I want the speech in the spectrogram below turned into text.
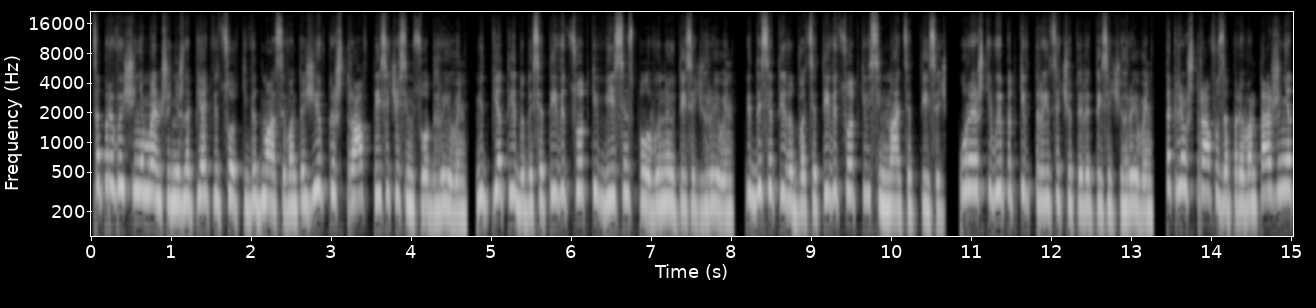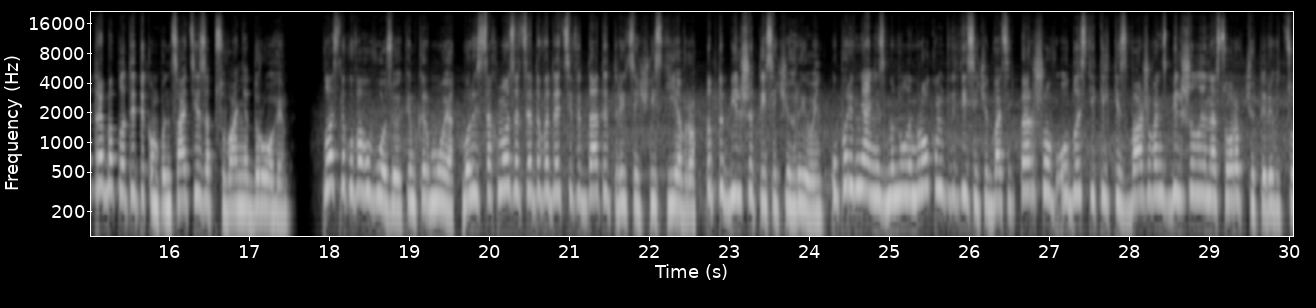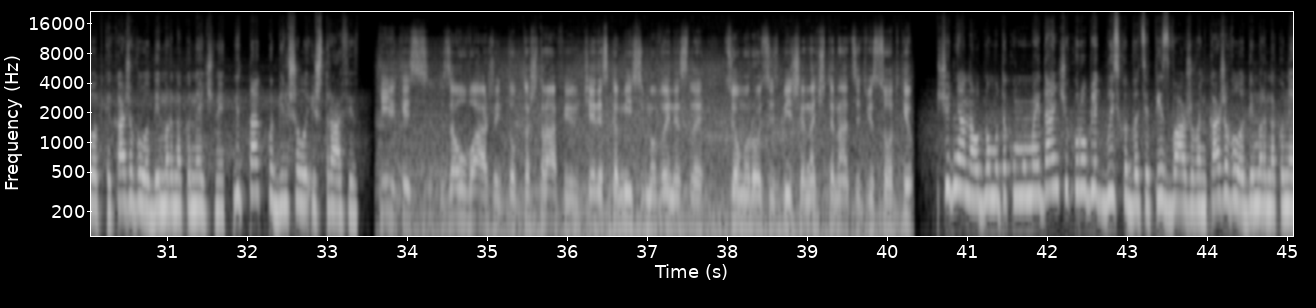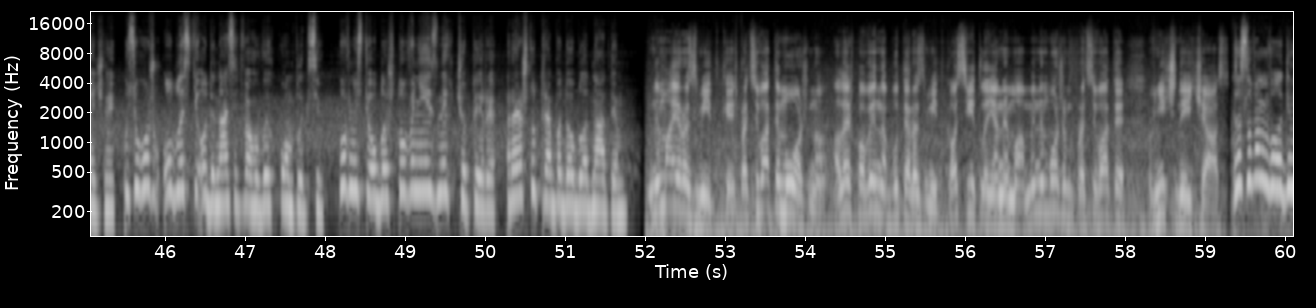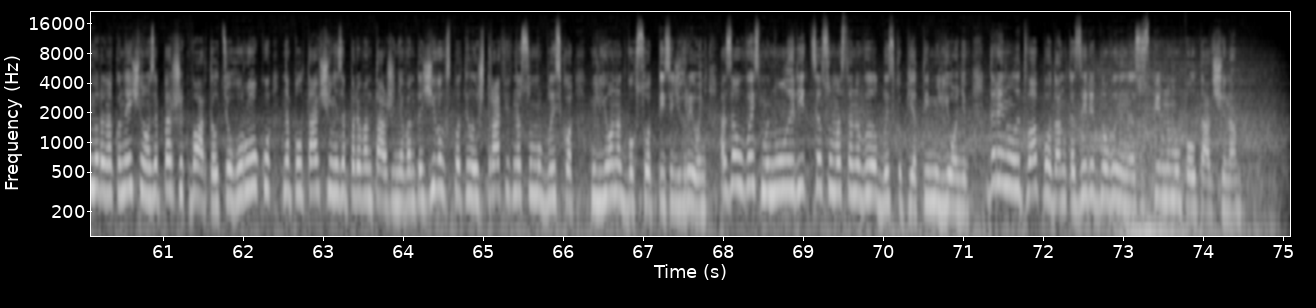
За перевищення менше ніж на 5% від маси вантажівки штраф 1700 гривень. Від 5 до 10% – 8,5 тисяч гривень. Від 10 до 20% – 17 тисяч. У решті випадків – 34 тисячі гривень. Та крім штрафу за перевантаження, треба платити компенсації за псування дороги. Власнику ваговозу, яким кермує Борис Сахно, за це доведеться віддати 36 євро, тобто більше тисячі гривень. У порівнянні з минулим роком 2021-го в області кількість зважувань збільшили на 44%, каже Володимир Наконечний. Відтак побільшало і штрафів. Кількість зауважень, тобто штрафів через комісію ми винесли в цьому році збільшили на 14%. Щодня на одному такому майданчику роблять близько 20 зважувань, каже Володимир Наконечний. Усього ж в області 11 вагових комплексів. Повністю облаштовані із них 4. Решту треба дообладнати. Немає розмітки. Працювати можна, але ж повинна бути розмітка. Освітлення нема. Ми не можемо працювати в нічний час. За словами Володимира Наконечного, за перший квартал цього року на Полтавщині за перевантаження вантажівок сплатили штрафів на суму близько мільйона 200 тисяч гривень. А за увесь минулий рік ця сума становила близько 5 мільйонів. Дарина Литвак, Богдан Казирід. Новини на Суспільному. Полтавщина.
